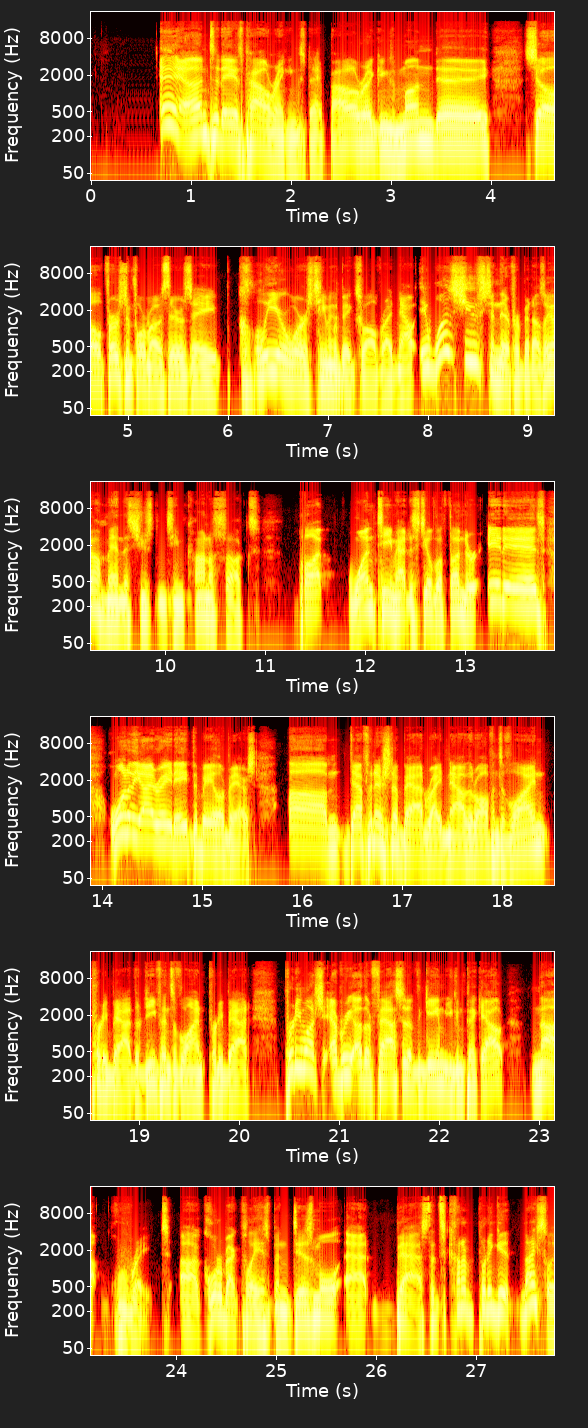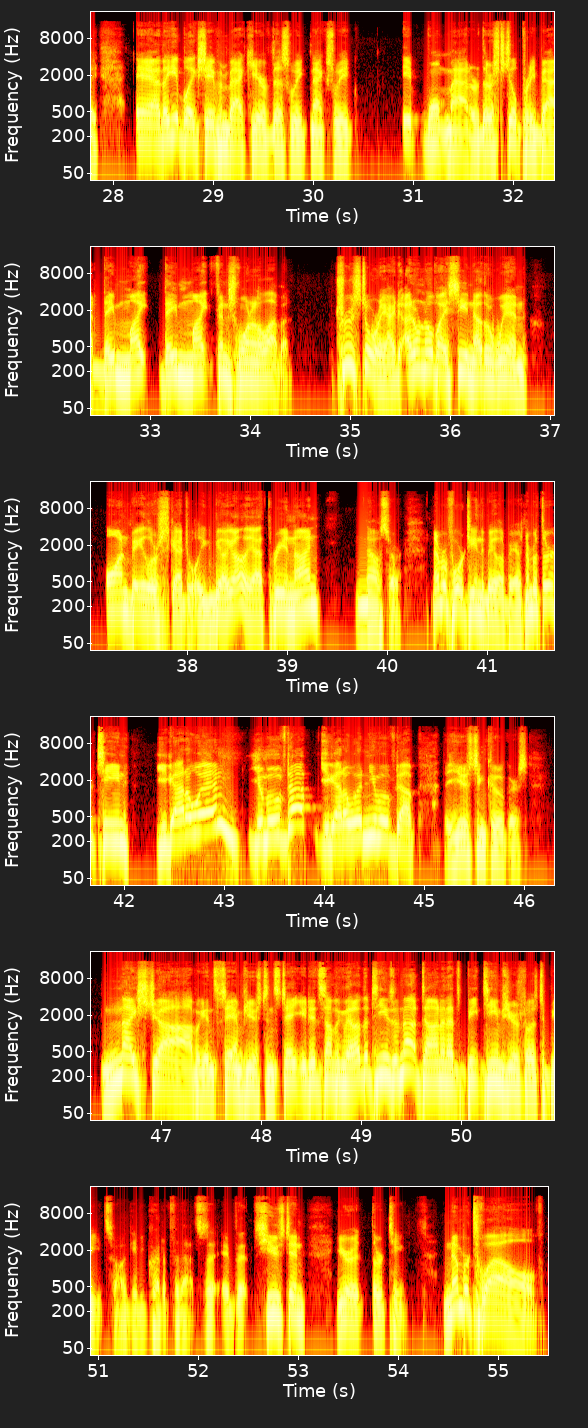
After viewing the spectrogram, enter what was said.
And today is Power Rankings Day, Power Rankings Monday. So, first and foremost, there's a clear worst team in the Big 12 right now. It was Houston there for a bit. I was like, oh man, this Houston team kind of sucks. But one team had to steal the thunder. It is one of the irate eight, the Baylor Bears. Um, definition of bad right now. Their offensive line, pretty bad. Their defensive line, pretty bad. Pretty much every other facet of the game you can pick out, not great. Uh, quarterback play has been dismal at best. That's kind of putting it nicely. And they get Blake Shapen back here this week, next week it won't matter. They're still pretty bad. They might they might finish one and eleven. True story. I, I don't know if I see another win on Baylor's schedule. You can be like, oh yeah, three and nine. No, sir. Number fourteen, the Baylor Bears. Number thirteen, you got to win. You moved up. You got to win. You moved up. The Houston Cougars. Nice job against Sam Houston State. You did something that other teams have not done, and that's beat teams you're supposed to beat. So I'll give you credit for that. So if it's Houston, you're at 13. Number 12.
